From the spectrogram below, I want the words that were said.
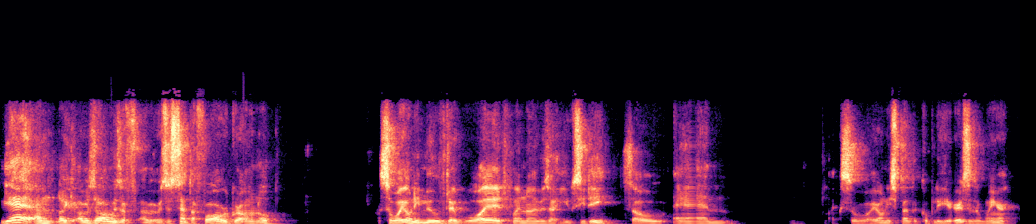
Yeah, and like I was always a I was a centre forward growing up, so I only moved out wide when I was at UCD. So um, like so I only spent a couple of years as a winger.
